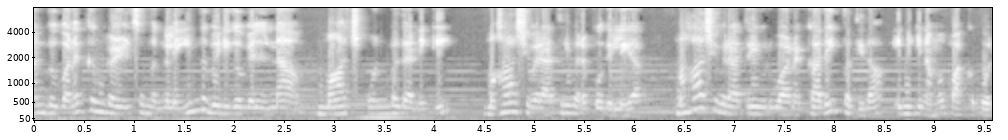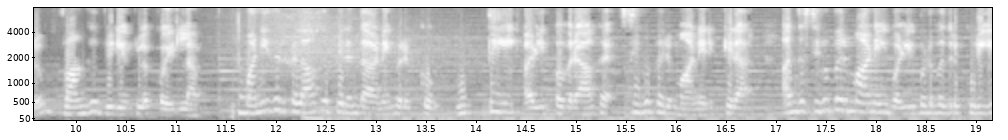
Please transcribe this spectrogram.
அன்பு வணக்கங்கள். சொந்தங்களை இந்த வீடியோவில் நாம் மார்ச் ஒன்பது அன்னைக்கு மகா சிவராத்திரி வரப்போகுது இல்லையா? மகா சிவராத்திரி உருவான கதை பத்தி தான் இன்னைக்கு நம்ம பார்க்க போறோம். வாங்க வீடியோக்குள்ள போயிடலாம். மனிதர்களாக பிறந்த அனைவருக்கும் முக்தியை அளிப்பவராக சிவபெருமான் இருக்கிறார். அந்த சிவபெருமானை வழிபடுவதற்குரிய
